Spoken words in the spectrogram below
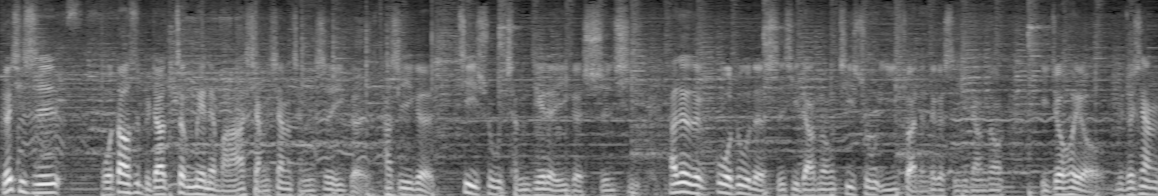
可是其实。我倒是比较正面的，把它想象成是一个，它是一个技术承接的一个时期。它这个过渡的时期当中，技术移转的这个时期当中，你就会有，比如说像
